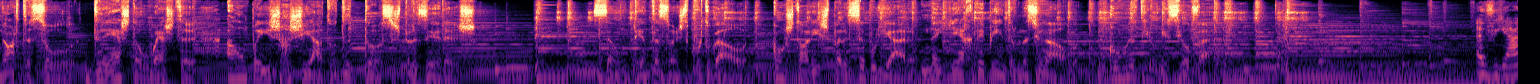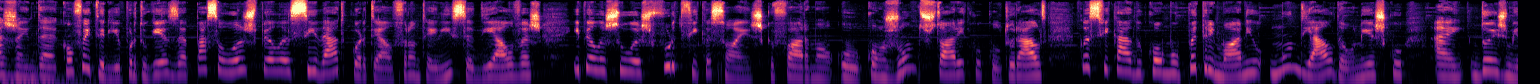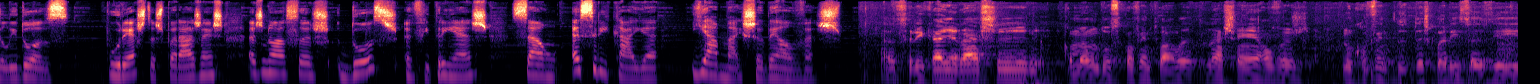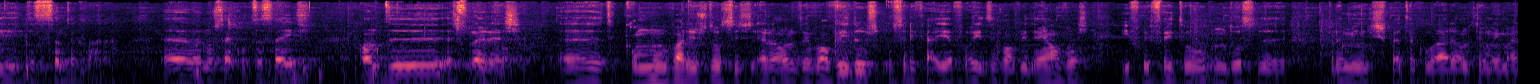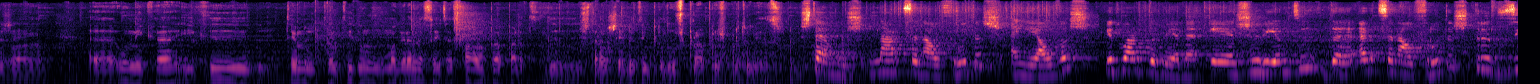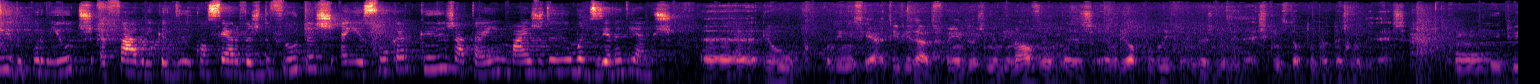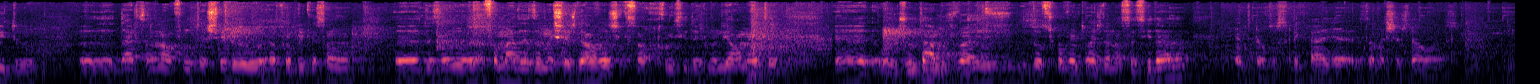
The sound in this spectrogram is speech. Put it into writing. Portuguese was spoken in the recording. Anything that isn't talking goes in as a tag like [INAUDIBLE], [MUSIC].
norte a sul, de este a oeste, há um país recheado de doces prazeres. São Tentações de Portugal, com histórias para saborear na IRDP Internacional, com Adília Silva. A viagem da confeitaria portuguesa passa hoje pela cidade quartel fronteiriça de Elvas e pelas suas fortificações que formam o conjunto histórico-cultural classificado como Património Mundial da Unesco em 2012. Por estas paragens, as nossas doces anfitriãs são a sericaia e a ameixa de Elvas. A sericaia nasce, como é um doce conventual, nasce em Elvas no convento das Clarissas e de Santa Clara, uh, no século XVI, onde as freiras, uh, como vários doces eram desenvolvidos, o sericaia foi desenvolvido em Elvas e foi feito um doce para mim espetacular, onde tem uma imagem uh, única e que temos tido uma grande aceitação para parte de estrangeiros e pelos próprios portugueses. Estamos na Artesanal Frutas, em Elvas. Eduardo Barrena é gerente da Artesanal Frutas, traduzido por miúdos a fábrica de conservas de frutas em açúcar que já tem mais de uma dezena de anos. Uh, eu, quando iniciei a atividade, foi em 2009, mas abri ao público em 2010, 15 de outubro de 2010, com o intuito uh, da Artesanal Frutas ser a fabricação uh, das afamadas ameixas de Elvas, que são reconhecidas mundialmente, onde juntámos vários doces conventuais da nossa cidade, entre eles o sericaia, as ameixas de Elvas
